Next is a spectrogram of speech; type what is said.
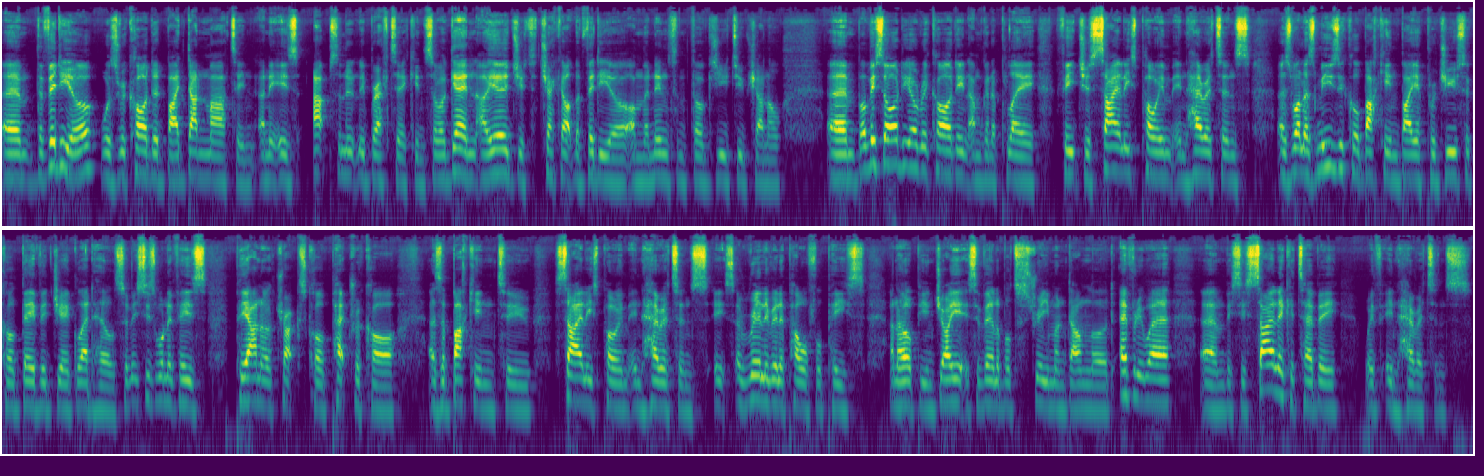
Um, the video was recorded by Dan Martin and it is absolutely breathtaking. So, again, I urge you to check out the video on the Nymphs and Thugs YouTube channel. Um, but this audio recording I'm going to play features Saili's poem Inheritance as well as musical backing by a producer called David J. Gledhill. So, this is one of his piano tracks called Petrichor as a backing to Poem Inheritance. It's a really, really powerful piece and I hope you enjoy it. It's available to stream and download everywhere. Um, this is Saili Katebi with Inheritance.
